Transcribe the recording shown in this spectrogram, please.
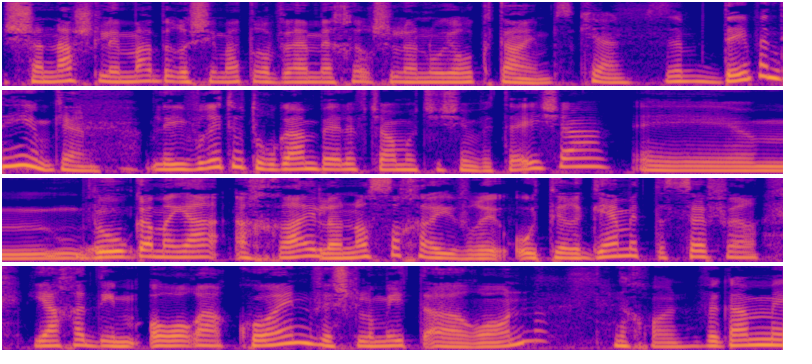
שנה שלמה ברשימת רבי המכר של הניו יורק טיימס. כן, זה די מדהים. כן. לעברית הוא תורגם ב-1969. והוא גם היה אחראי לנוסח העברי. הוא תרגם את הספר יחד עם אורה כהן ושלומית אהרון. נכון, וגם אה,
